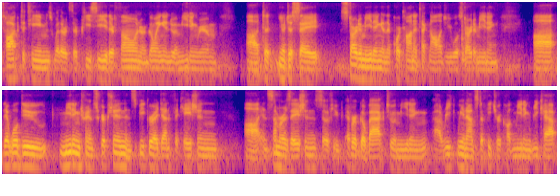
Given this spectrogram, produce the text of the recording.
talk to teams, whether it's their PC, their phone, or going into a meeting room, uh, to you know just say start a meeting, and the Cortana technology will start a meeting. Uh, that will do meeting transcription and speaker identification uh, and summarization. So if you ever go back to a meeting, uh, re- we announced a feature called Meeting Recap,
